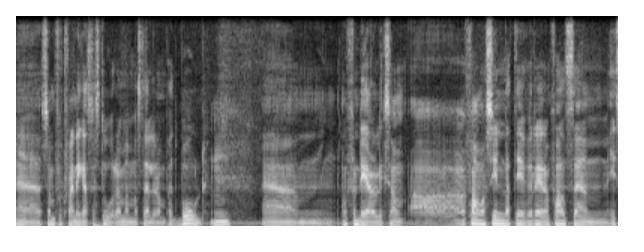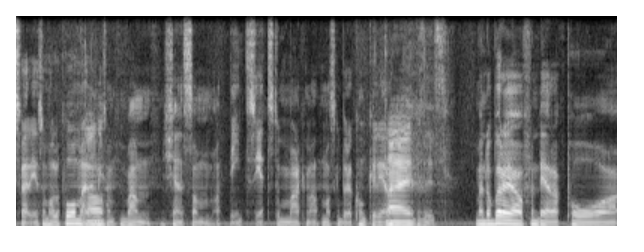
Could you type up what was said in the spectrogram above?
Eh, som fortfarande är ganska stora men man ställer dem på ett bord. Ehm, och funderar liksom, ah, fan vad synd att det redan fanns en i Sverige som håller på med det. Ja. Liksom. Man känns som att det inte är så jättestor marknad att man ska börja konkurrera. Nej, precis. Men då började jag fundera på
